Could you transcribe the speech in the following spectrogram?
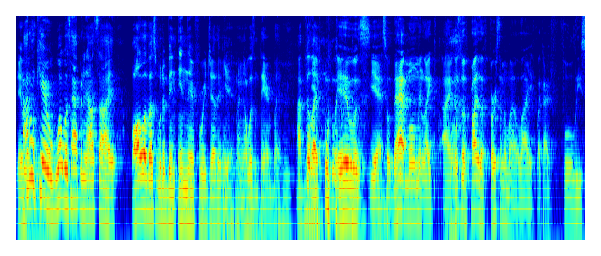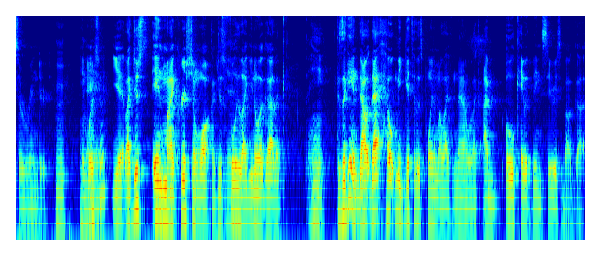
it I don't care weird. what was happening outside. All of us would have been in there for each other. Yeah. And, like, I wasn't there, but mm-hmm. I feel like it was yeah. So that moment, like I, this was ah. probably the first time in my life, like I fully surrendered hmm. in And, worship. Yeah, like just in my Christian walk, like just fully like you know what God, like Dang. because again that that helped me get to this point in my life now where like I'm okay with being serious about God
